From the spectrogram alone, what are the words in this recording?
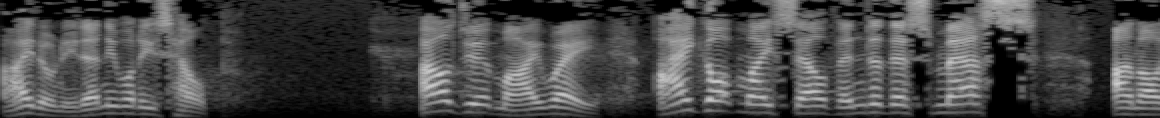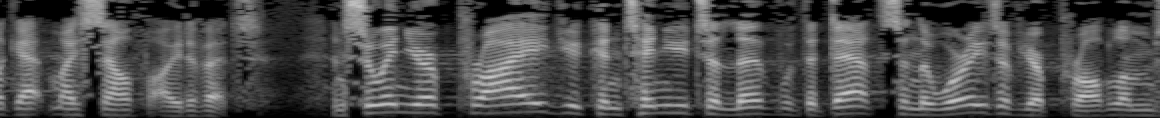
I don't need anybody's help. I'll do it my way. I got myself into this mess and I'll get myself out of it. And so, in your pride, you continue to live with the debts and the worries of your problems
